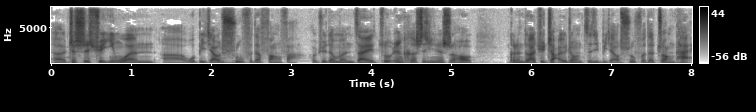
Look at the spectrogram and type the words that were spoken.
呃，这是学英文啊，我比较舒服的方法。我觉得我们在做任何事情的时候，可能都要去找一种自己比较舒服的状态。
